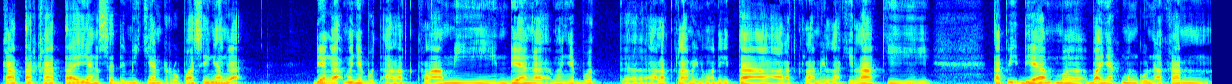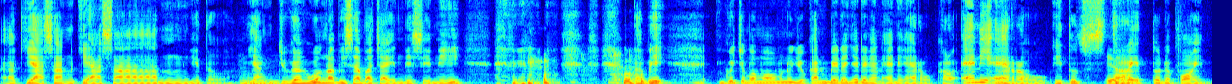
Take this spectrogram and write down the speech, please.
kata-kata yang sedemikian rupa sehingga nggak dia nggak menyebut alat kelamin dia nggak menyebut eh, alat kelamin wanita alat kelamin laki-laki tapi dia me- banyak menggunakan eh, kiasan-kiasan gitu, yang juga gua nggak bisa bacain di sini. tapi gue cuma mau menunjukkan bedanya dengan Any Arrow. Kalau Any Arrow itu straight to the point.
